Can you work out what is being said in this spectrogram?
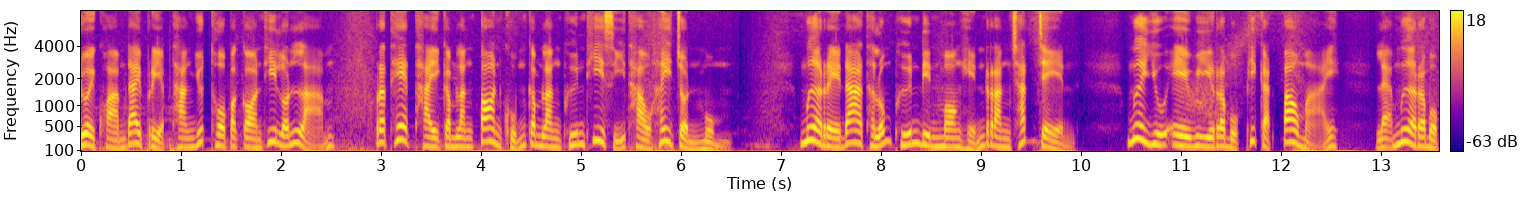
ด้วยความได้เปรียบทางยุทธโธปกรณ์ที่ล้นหลาม ประเทศไทยกำลังต้อนขุมกำลังพื้นที่สีเทาให้จนมุม เมื่อเรดาร์ถล่มพื้นดินมองเห็นรังชัดเจน เมื่อ UAV ระบุพิกัดเป้าหมาย และเมื่อระบบ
